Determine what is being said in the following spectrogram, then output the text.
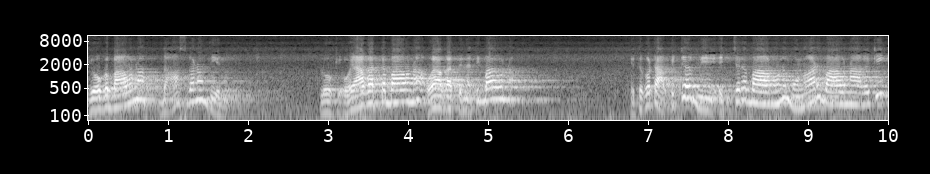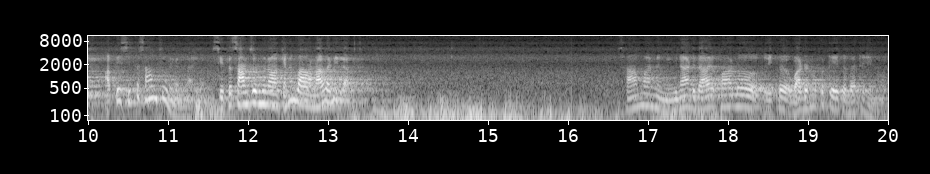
යෝග භාවනා දහස් ගණන් තියෙනවා. ලෝකේ ඔයාගත්ත භාවනා, ඔයාගත්තේ නැති භාවනා. එතකොට අපිට මේ එච්චර භාවන ඕන මොනවාරි භාවනාවකින් අපේ සිත සංසුන් වෙන්නයි. සිත සංසුන් වෙනවා කියන භාවනාව වැඩිලා. සාමාන්‍ය විනාඩි 10 15 ඒක වඩනකොට ඒක වැටහෙනවා.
